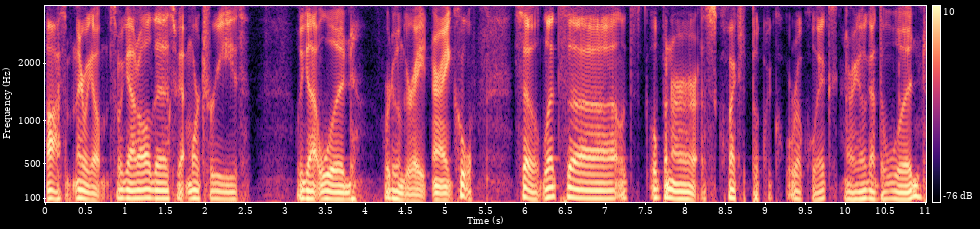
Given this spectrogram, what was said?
Awesome. There we go. So we got all this. We got more trees. We got wood. We're doing great. All right. Cool. So let's uh let's open our quest book real quick. There we go. Got the wood.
